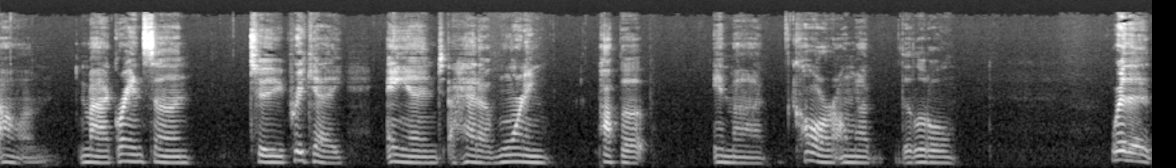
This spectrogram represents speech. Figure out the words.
um, my grandson to pre-K, and I had a warning pop up in my car on my the little where the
